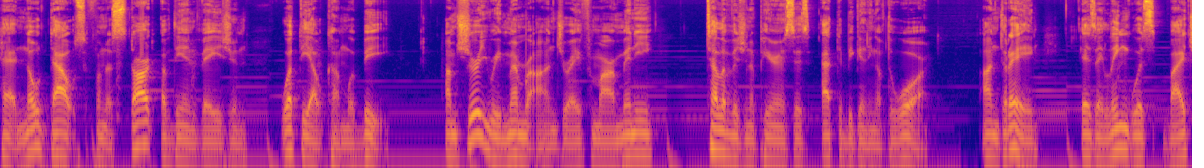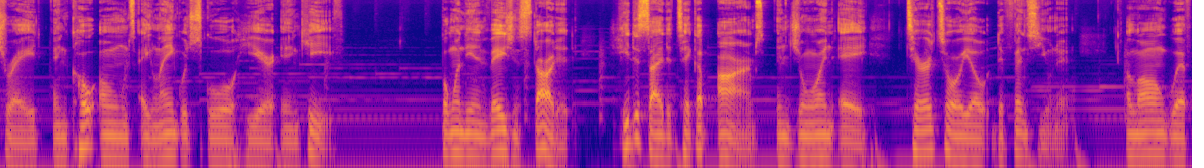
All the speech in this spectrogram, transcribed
had no doubts from the start of the invasion what the outcome would be. I'm sure you remember Andrei from our many television appearances at the beginning of the war. Andrei is a linguist by trade and co owns a language school here in Kiev. But when the invasion started, he decided to take up arms and join a territorial defense unit, along with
